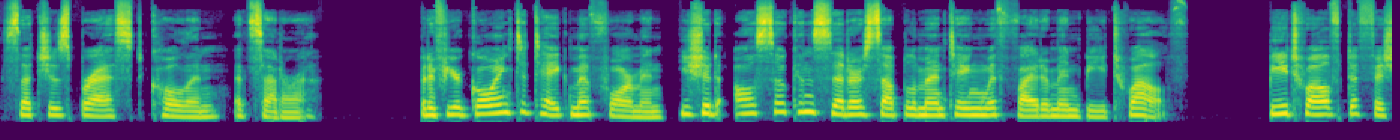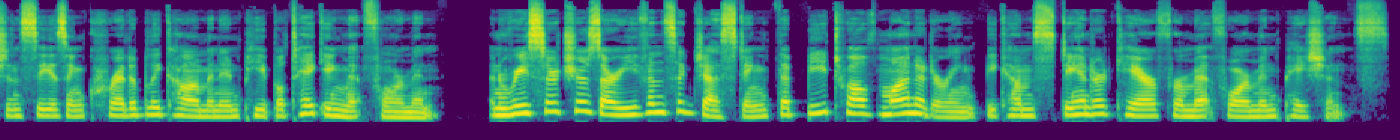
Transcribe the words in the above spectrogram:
such as breast, colon, etc. But if you're going to take metformin, you should also consider supplementing with vitamin B12. B12 deficiency is incredibly common in people taking metformin, and researchers are even suggesting that B12 monitoring becomes standard care for metformin patients.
